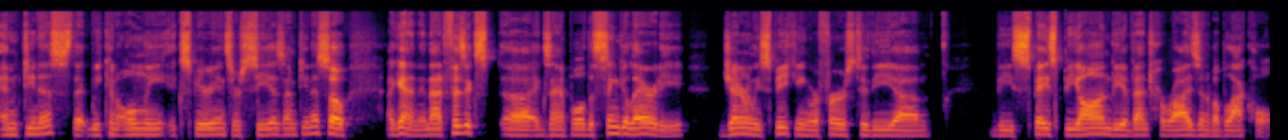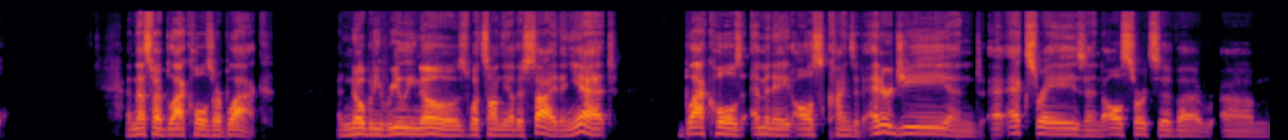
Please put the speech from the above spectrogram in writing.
emptiness that we can only experience or see as emptiness. So, again, in that physics uh, example, the singularity, generally speaking, refers to the um, the space beyond the event horizon of a black hole. And that's why black holes are black. And nobody really knows what's on the other side. And yet, black holes emanate all kinds of energy and x rays and all sorts of uh, um,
